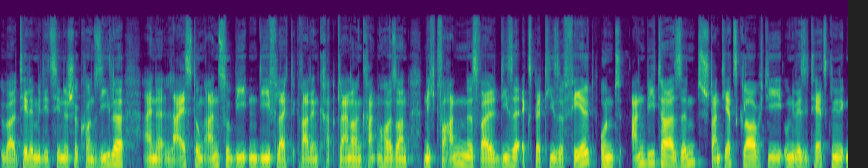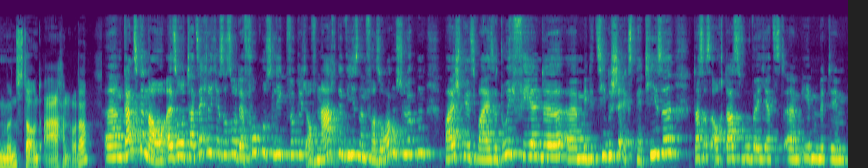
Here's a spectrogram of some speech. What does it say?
über telemedizinische Konsile eine Leistung anzubieten, die vielleicht gerade in kleineren Krankenhäusern nicht vorhanden ist, weil diese Expertise fehlt. Und Anbieter sind, stand jetzt, glaube ich, die Universitätskliniken Münster und Aachen, oder? Ähm, ganz genau. Also tatsächlich ist es so, der Fokus liegt wirklich auf nachgewiesenen Versorgungslücken, beispielsweise durch fehlende äh, medizinische Expertise. Das ist auch das, wo wir jetzt ähm, eben mit dem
